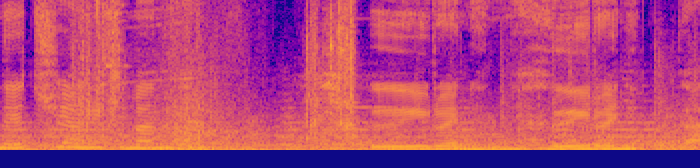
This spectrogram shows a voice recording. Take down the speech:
내 취향이지만 의뢰는 의뢰니까.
